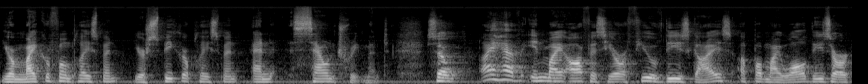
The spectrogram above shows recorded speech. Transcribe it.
your microphone placement, your speaker placement, and sound treatment. So I have in my office here a few of these guys up on my wall. These are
